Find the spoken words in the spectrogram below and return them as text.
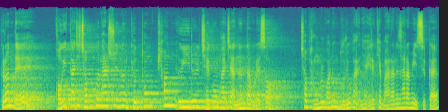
그런데 거기까지 접근할 수 있는 교통 편의를 제공하지 않는다고 해서 저 박물관은 무료가 아니야. 이렇게 말하는 사람이 있을까요?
